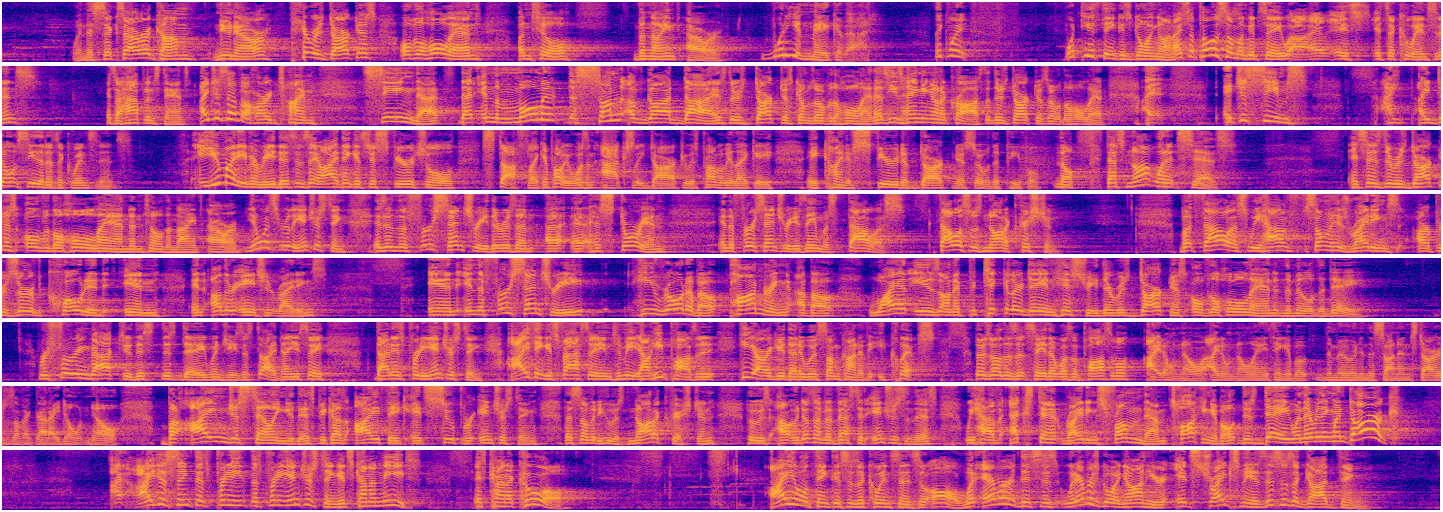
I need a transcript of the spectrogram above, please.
When the sixth hour had come, noon hour, there was darkness over the whole land until the ninth hour. What do you make of that? Like, what, what do you think is going on? I suppose someone could say, well, it's, it's a coincidence, it's a happenstance. I just have a hard time seeing that, that in the moment the Son of God dies, there's darkness comes over the whole land. As he's hanging on a cross, that there's darkness over the whole land. I, it just seems, I, I don't see that as a coincidence. You might even read this and say, oh, I think it's just spiritual stuff. Like it probably wasn't actually dark. It was probably like a, a kind of spirit of darkness over the people. No, that's not what it says. It says there was darkness over the whole land until the ninth hour. You know what's really interesting is in the first century, there was a, a, a historian in the first century. His name was Thallus. Thallus was not a Christian. But Thallus, we have some of his writings are preserved, quoted in, in other ancient writings. And in the first century, he wrote about, pondering about why it is on a particular day in history there was darkness over the whole land in the middle of the day referring back to this, this day when Jesus died. Now you say, that is pretty interesting. I think it's fascinating to me. Now, he posited, he argued that it was some kind of eclipse. There's others that say that wasn't possible. I don't know. I don't know anything about the moon and the sun and stars and stuff like that. I don't know. But I'm just telling you this because I think it's super interesting that somebody who is not a Christian, who's out, who doesn't have a vested interest in this, we have extant writings from them talking about this day when everything went dark. I, I just think that's pretty, that's pretty interesting. It's kind of neat. It's kind of cool. I don't think this is a coincidence at all. Whatever this is, whatever's going on here, it strikes me as this is a God thing.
